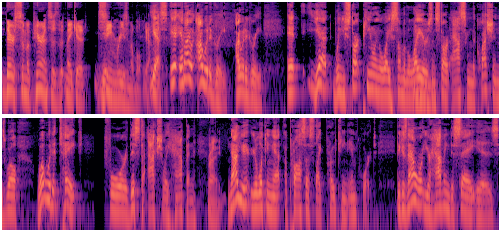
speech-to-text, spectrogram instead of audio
there's some appearances that make it seem reasonable. Yeah. Yes, and I, I would agree. I would agree. And yet, when you start peeling away some of the layers Mm-hmm. and start asking the questions, well, what would it take for this to actually happen? Right. Now you- you're looking at a process like protein import, because now what you're having to say is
